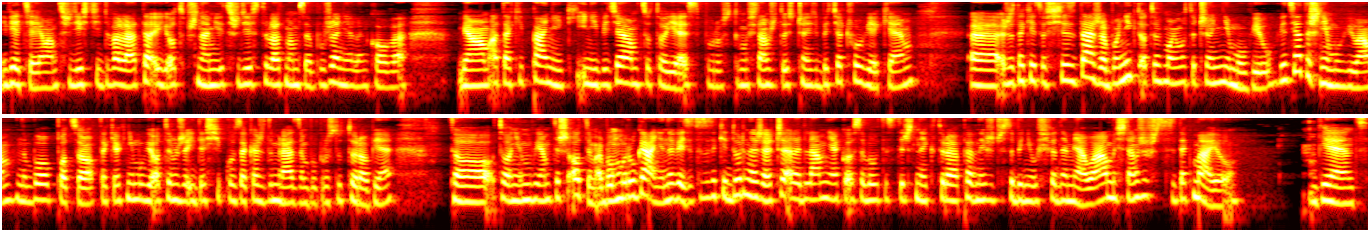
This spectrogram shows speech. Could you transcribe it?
wiecie, ja mam 32 lata i od przynajmniej 30 lat mam zaburzenia lękowe. Miałam ataki paniki i nie wiedziałam, co to jest. Po prostu myślałam, że to jest część bycia człowiekiem, e, że takie coś się zdarza, bo nikt o tym w moim otoczeniu nie mówił. Więc ja też nie mówiłam, no bo po co? Tak jak nie mówię o tym, że idę siku za każdym razem, po prostu to robię. To, to nie mówiłam też o tym, albo mruganie. No wiecie, to są takie durne rzeczy, ale dla mnie jako osoby autystycznej, która pewnej rzeczy sobie nie uświadamiała, myślałam, że wszyscy tak mają. Więc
